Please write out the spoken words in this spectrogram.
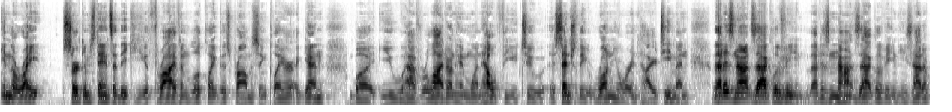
in the right circumstance, I think he could thrive and look like this promising player again, but you have relied on him when healthy to essentially run your entire team, and that is not Zach LaVine. That is not Zach LaVine. He's had a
